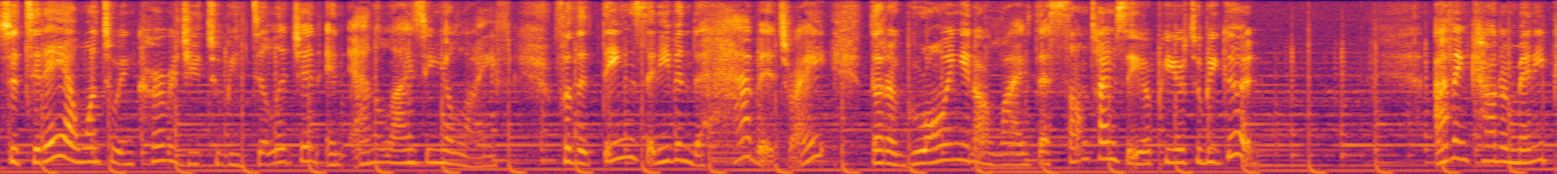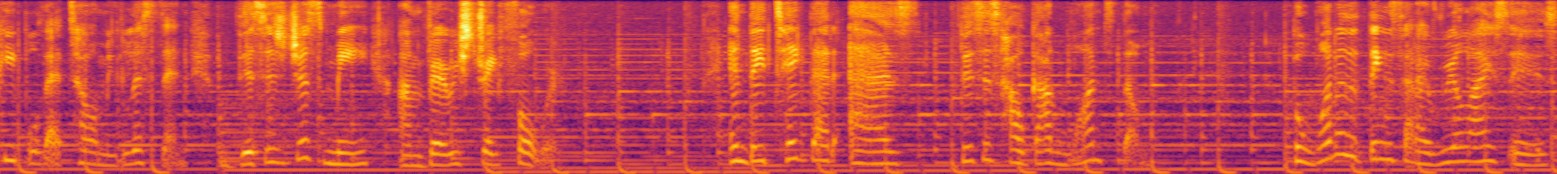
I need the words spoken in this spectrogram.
So today I want to encourage you to be diligent in analyzing your life for the things and even the habits, right, that are growing in our lives that sometimes they appear to be good. I've encountered many people that tell me, listen, this is just me, I'm very straightforward. And they take that as this is how God wants them. But one of the things that I realize is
